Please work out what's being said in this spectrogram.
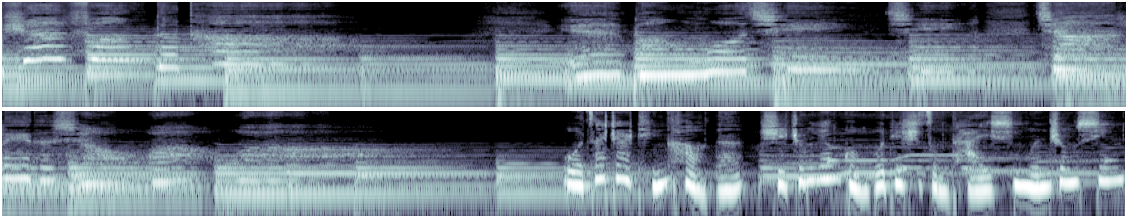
远方的他。也帮我亲亲家里的小娃娃。我在这儿挺好的，是中央广播电视总台新闻中心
